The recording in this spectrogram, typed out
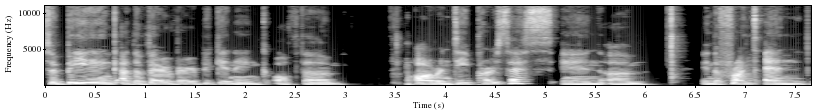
so being at the very very beginning of the R and D process in um, in the front end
